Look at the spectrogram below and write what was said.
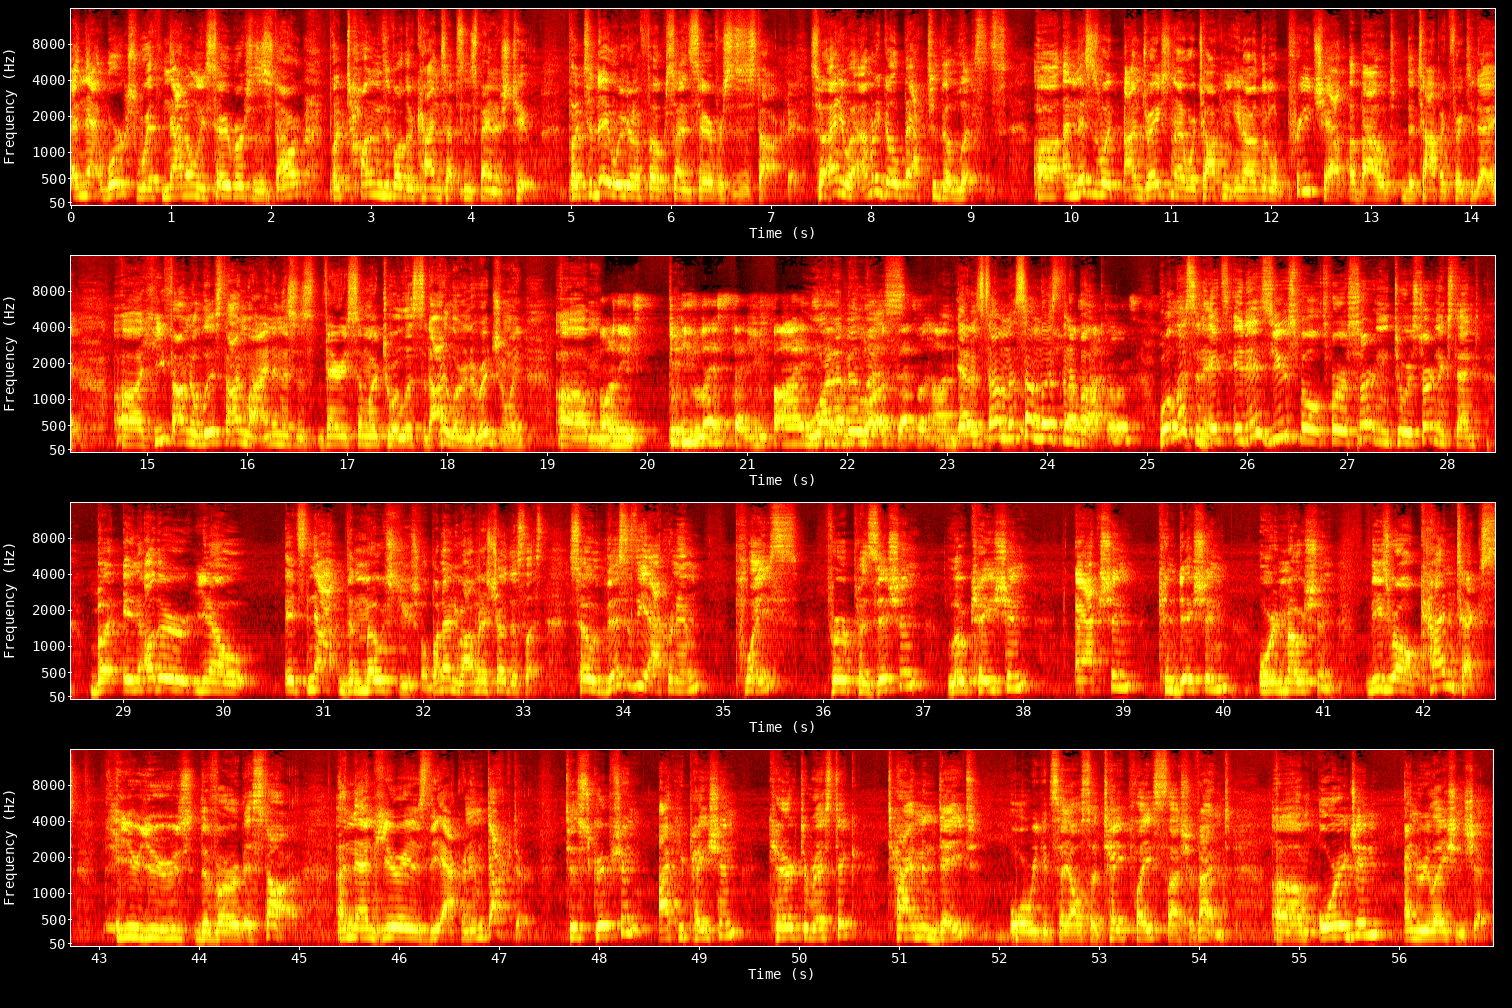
and that works with not only Ser versus estar, but tons of other concepts in Spanish too. But today we're going to focus on Ser versus estar. So anyway, I'm going to go back to the lists. Uh, and this is what Andres and I were talking in our little pre-chat about the topic for today. Uh, he found a list online, and this is very similar to a list that I learned originally. Um, One of these shitty lists that you find. One of the lists. That's what on. Yeah, some some list in a book. Afterwards. Well, listen, it's it is useful for a certain to a certain extent, but in other you know it's not the most useful. But anyway, I'm going to show this list. So this is the acronym place for position, location, action, condition, or emotion. These are all contexts that you use the verb star. And then here is the acronym doctor. Description, occupation, characteristic, time and date, or we could say also take place slash event, um, origin, and relationship.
